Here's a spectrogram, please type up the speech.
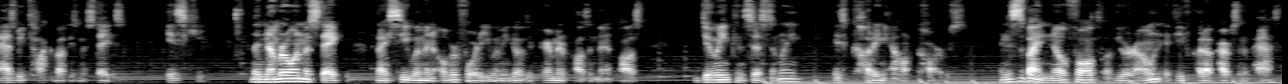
as we talk about these mistakes is key. The number one mistake that I see women over 40, women go through perimenopause and menopause, doing consistently is cutting out carbs. And this is by no fault of your own if you've cut out carbs in the past.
